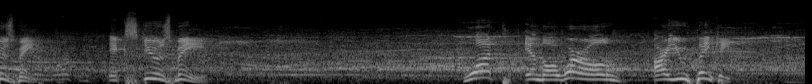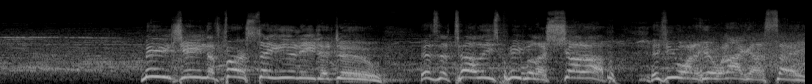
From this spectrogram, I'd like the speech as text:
Excuse me. Excuse me. What in the world are you thinking? Me, Gene, the first thing you need to do is to tell these people to shut up if you want to hear what I gotta say.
